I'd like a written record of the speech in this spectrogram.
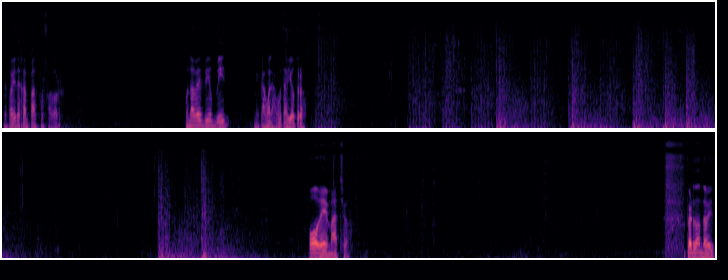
¿Me podéis dejar en paz, por favor? Una vez vi un vídeo... Me cago en la bota, y otro. Joder, macho. Perdón, David.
